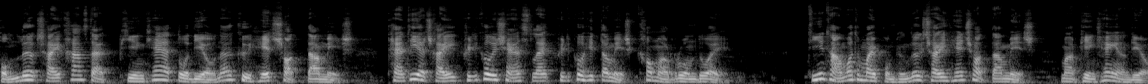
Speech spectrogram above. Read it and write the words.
ผมเลือกใช้ค่า stat เพียงแค่ตัวเดียว นั่นก็คือ Headshot Damage แทนที่จะใช้ Critical Chance และ Critical Hit Damage เข้ามารวมด้วย ทีนี้ถามว่าทำไมผมถึงเลือกใช้ Headshot Damage มาเพียงแค่อย่างเดียว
